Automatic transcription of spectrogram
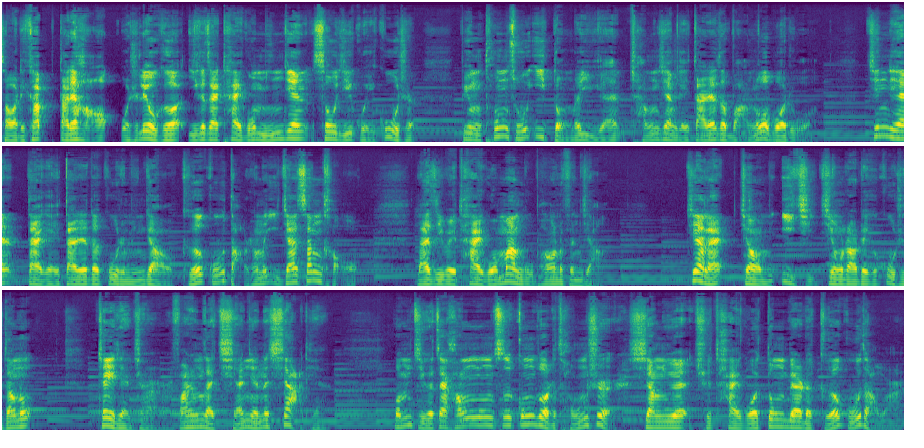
萨瓦迪卡，大家好，我是六哥，一个在泰国民间搜集鬼故事，并用通俗易懂的语言呈现给大家的网络博主。今天带给大家的故事名叫《格古岛上的一家三口》，来自一位泰国曼谷朋友的分享。接下来，让我们一起进入到这个故事当中。这件事儿发生在前年的夏天，我们几个在航空公司工作的同事相约去泰国东边的格古岛玩。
